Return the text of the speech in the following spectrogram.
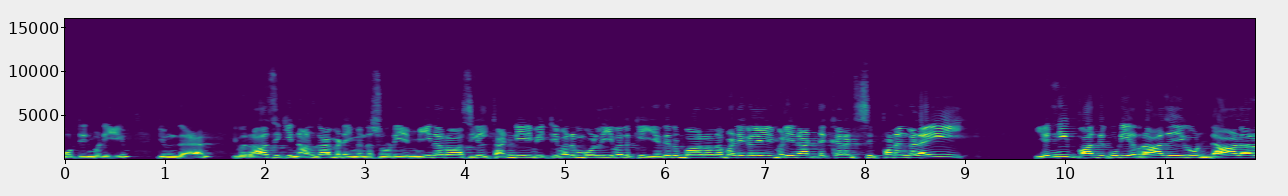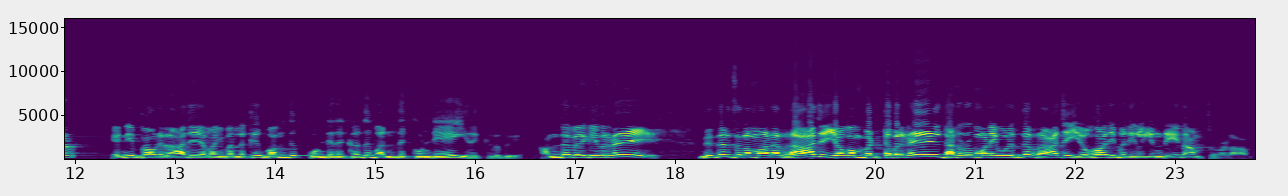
கூட்டின்படி இந்த இவர் ராசிக்கு நான்காம் இடம் என்ற சொல்லுடைய மீன ராசியில் தண்ணீர் வீட்டி வரும்பொழுது இவருக்கு எதிர்பாராத வழிகளில் வெளிநாட்டு கரன்சி பணங்களை எண்ணி பார்க்கக்கூடிய ராஜயோகம் டாலர் எண்ணி பார்க்கக்கூடிய ராஜயோகம் இவர்களுக்கு வந்து கொண்டிருக்கிறது வந்து கொண்டே இருக்கிறது. அந்த வகையில் இவர்கள் நிதர்சனமான ராஜயோகம் பட்டவர்கள் தனுர்மனை உழுந்த ராஜ யோகாதிபதிகள் என்றே நாம் சொல்லலாம்.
